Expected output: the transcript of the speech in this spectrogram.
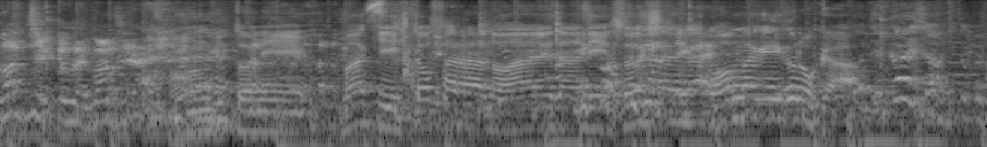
マジで言ってくれマジで。本当に。マキ一皿の間に鈴木さんがどんだけいくのか。でかいじゃん一口鈴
